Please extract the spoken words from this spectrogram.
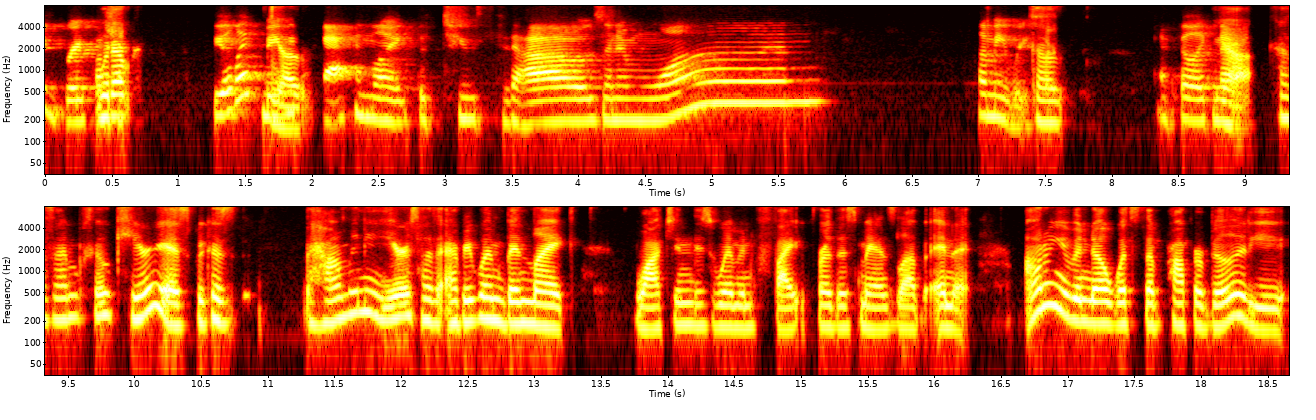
a great question. Whatever. I feel like maybe yeah. back in like the 2001. Let me research. I feel like now. Yeah, because I'm so curious because how many years has everyone been like watching these women fight for this man's love? And I don't even know what's the probability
